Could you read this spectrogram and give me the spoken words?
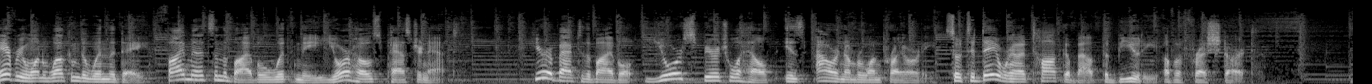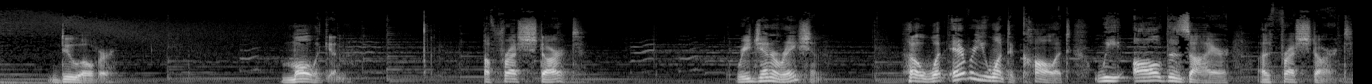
Hey everyone, welcome to Win the Day. Five minutes in the Bible with me, your host, Pastor Nat. Here at Back to the Bible, your spiritual health is our number one priority. So today we're going to talk about the beauty of a fresh start. Do over. Mulligan. A fresh start. Regeneration. Oh, whatever you want to call it, we all desire a fresh start.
